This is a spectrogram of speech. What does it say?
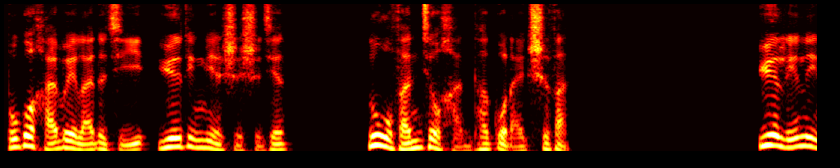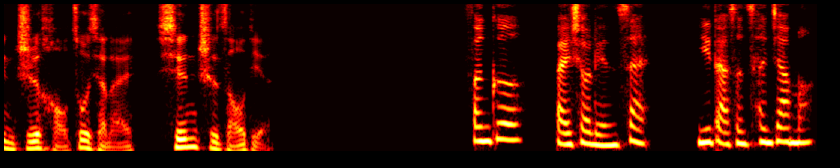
不过还未来得及约定面试时间，陆凡就喊她过来吃饭。岳琳琳只好坐下来先吃早点。凡哥，百校联赛你打算参加吗？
